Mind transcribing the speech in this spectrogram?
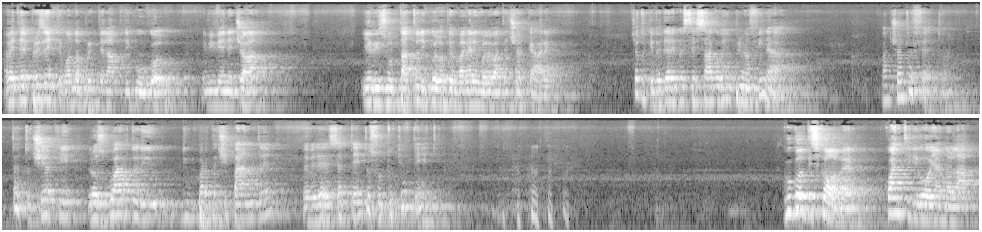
Avete presente quando aprite l'app di Google e vi viene già il risultato di quello che magari volevate cercare. Certo che vedere queste sagome in prima fila fa un certo effetto. Eh? Tanto cerchi lo sguardo di, di un partecipante per vedere se è attento, sono tutti attenti. Google Discover, quanti di voi hanno l'app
